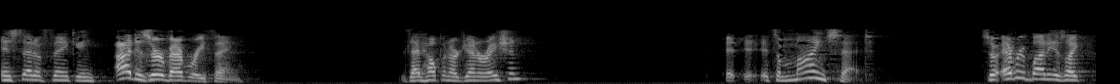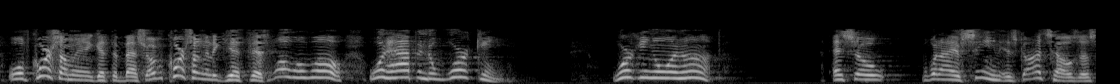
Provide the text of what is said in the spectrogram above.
instead of thinking, I deserve everything. Is that helping our generation? It, it, it's a mindset. So everybody is like, well, of course I'm going to get the best job. Of course I'm going to get this. Whoa, whoa, whoa. What happened to working? working on up. And so, what I have seen is God tells us,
